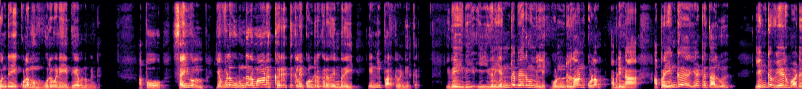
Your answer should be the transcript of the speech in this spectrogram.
ஒன்றே குலமும் ஒருவனே தேவனும் என்று. அப்போது சைவம் எவ்வளவு உன்னதமான கருத்துக்களை கொண்டிருக்கிறது என்பதை எண்ணி பார்க்க வேண்டியிருக்கிறது. இது இது இதில் எந்த பேதமும் இல்லை. ஒன்றுதான் குலம் அப்படின்னா அப்புறம் எங்கே ஏற்றத்தாழ்வு? எங்கே வேறுபாடு?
